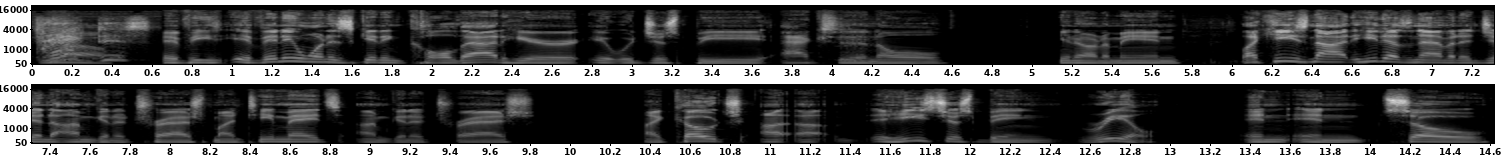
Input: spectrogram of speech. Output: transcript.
Practice. If he if anyone is getting called out here, it would just be accidental. You know what I mean? Like he's not. He doesn't have an agenda. I'm going to trash my teammates. I'm going to trash my coach. Uh, uh, he's just being real. And and so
